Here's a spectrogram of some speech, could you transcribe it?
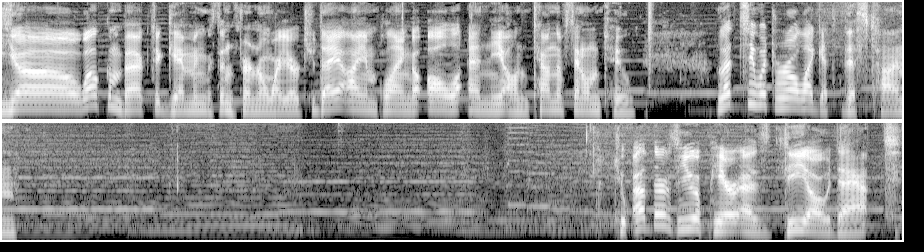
Yo, welcome back to Gaming with Inferno Warrior. Today I am playing All Any on Town of Salem 2. Let's see what role I get this time. To others you appear as Deodat,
